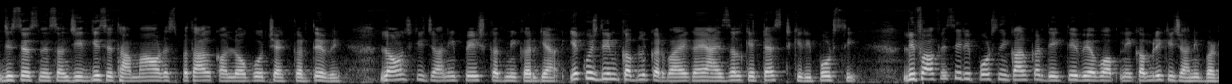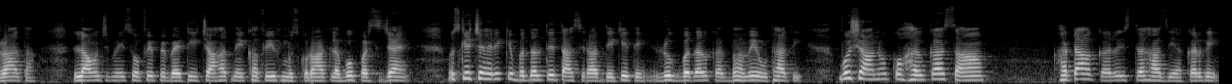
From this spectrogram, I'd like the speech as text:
जिसे उसने संजीदगी से थामा और अस्पताल का लोगो चेक करते हुए लॉन्च की जानी पेश कदमी कर गया। ये कुछ दिन कबल करवाए गए आइजल के टेस्ट की रिपोर्ट थी। लिफाफे से रिपोर्ट्स निकाल कर देखते हुए वो अपने कमरे की जानी बढ़ रहा था। लाउंज में सोफे पर बैठी चाहत ने खफीफ मुस्कुराहट लबों पर सजाए। उसके चेहरे के बदलते तासीरात देखे थे। रुख बदल कर भवें उठा उठाती वो शानों को हल्का सा हटाकर इस्तेहाजिया कर गई।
